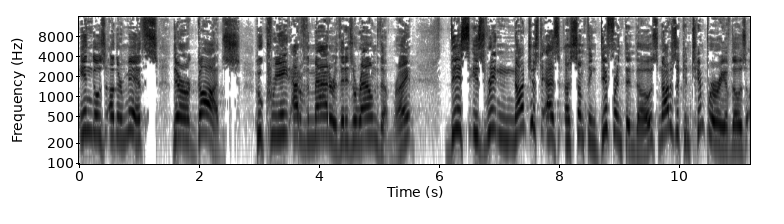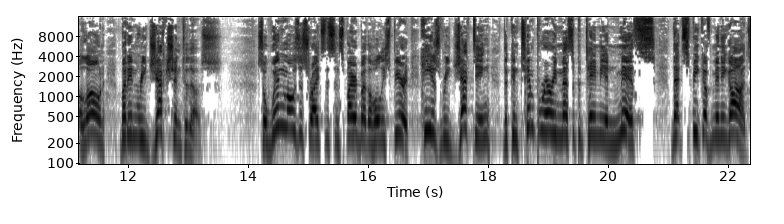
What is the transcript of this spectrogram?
In those other myths, there are gods who create out of the matter that is around them, right? This is written not just as a, something different than those, not as a contemporary of those alone, but in rejection to those. So when Moses writes this inspired by the Holy Spirit, he is rejecting the contemporary Mesopotamian myths that speak of many gods.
